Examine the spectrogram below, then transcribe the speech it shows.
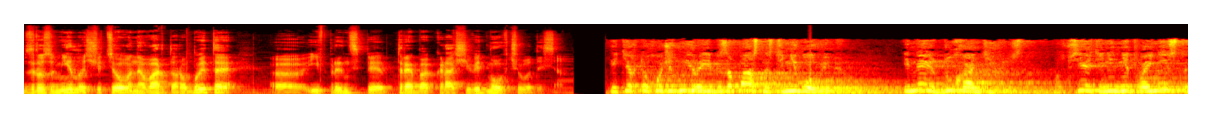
Зрозуміло, що цього не варто робити, е, і в принципі треба краще відмовчуватися. И те, кто хочет мира и безопасности, не вовремя, имеют духа антихриста. Вот все эти не- нетвойнисты,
